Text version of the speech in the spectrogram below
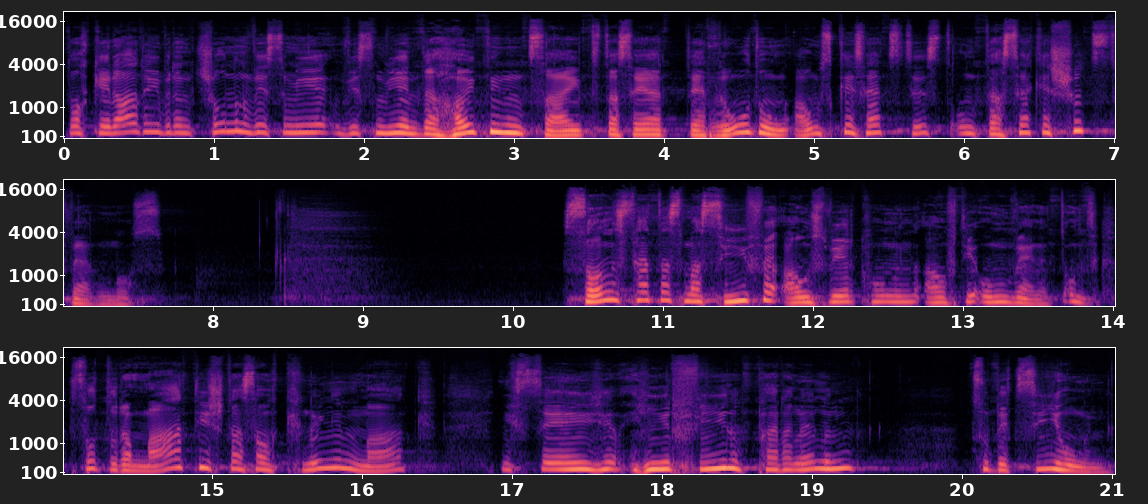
Doch gerade über den Dschungel wissen wir, wissen wir in der heutigen Zeit, dass er der Rodung ausgesetzt ist und dass er geschützt werden muss. Sonst hat das massive Auswirkungen auf die Umwelt. Und so dramatisch das auch klingen mag, ich sehe hier viel Parallelen zu Beziehungen,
